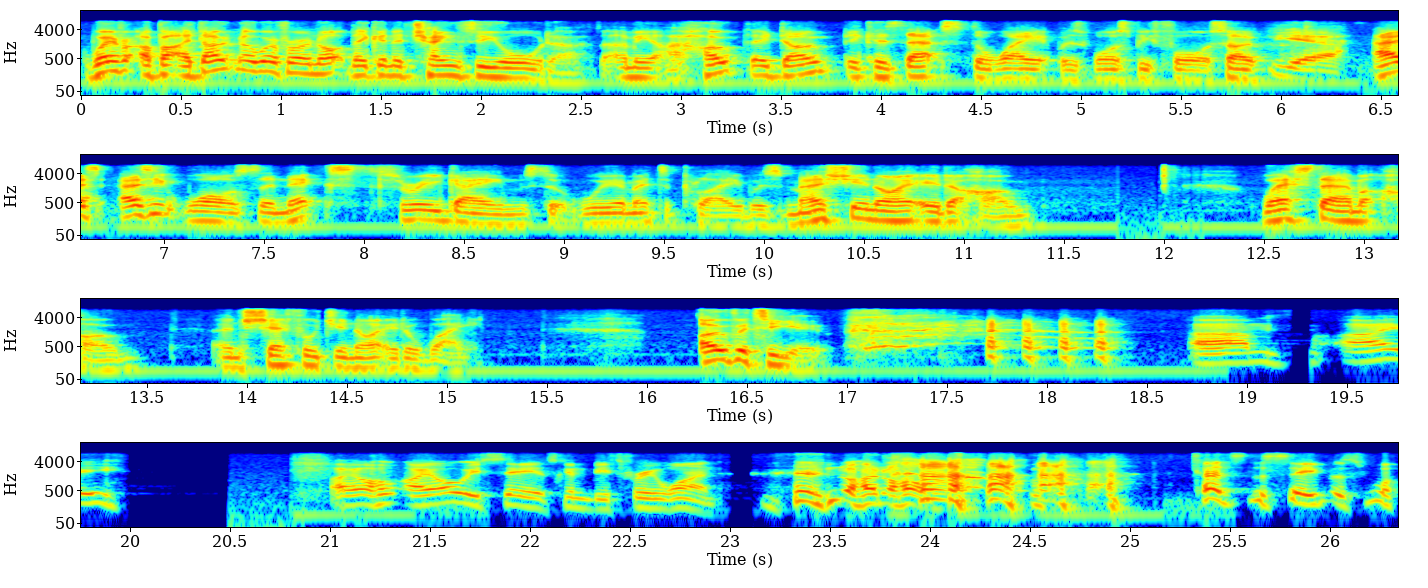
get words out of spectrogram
Whether, but I don't know whether or not they're going to change the order. I mean, I hope they don't because that's the way it was was before. So yeah, as as it was, the next three games that we are meant to play was Manchester United at home, West Ham at home, and Sheffield United away. Over to you. Um, I, I, I always say it's going to be three one. Not all. That's the safest one.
